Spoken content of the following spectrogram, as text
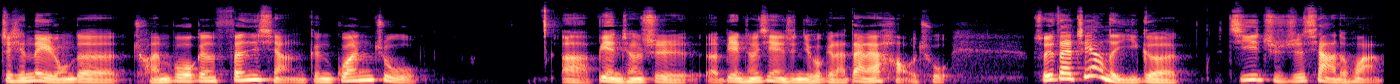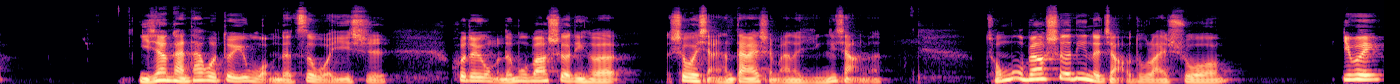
这些内容的传播、跟分享、跟关注啊变成是呃变成现实，你会给它带来好处。所以在这样的一个机制之下的话，你想想看，它会对于我们的自我意识。会对于我们的目标设定和社会想象带来什么样的影响呢？从目标设定的角度来说，因为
